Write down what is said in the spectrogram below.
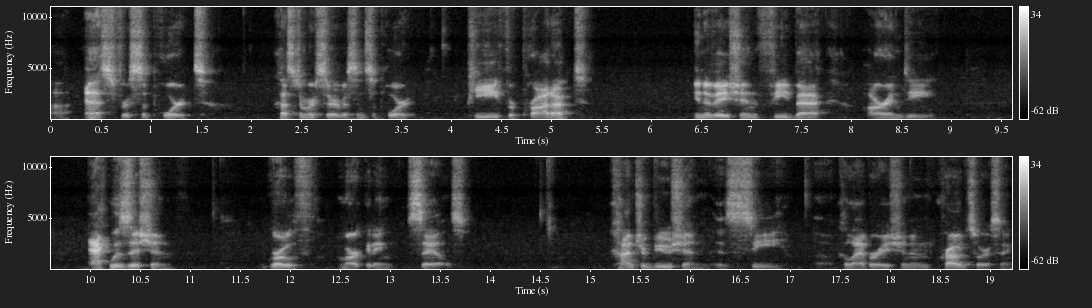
Uh, S for support, customer service and support. P for product, innovation, feedback, R&D, acquisition, growth, marketing, sales. Contribution is C, uh, collaboration and crowdsourcing.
